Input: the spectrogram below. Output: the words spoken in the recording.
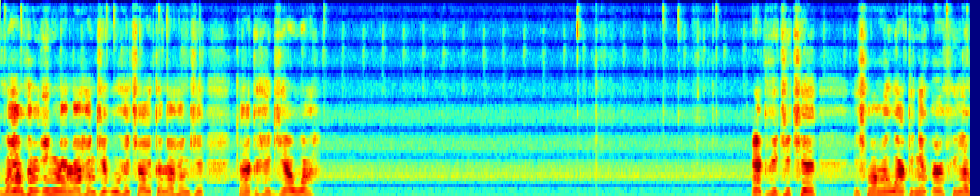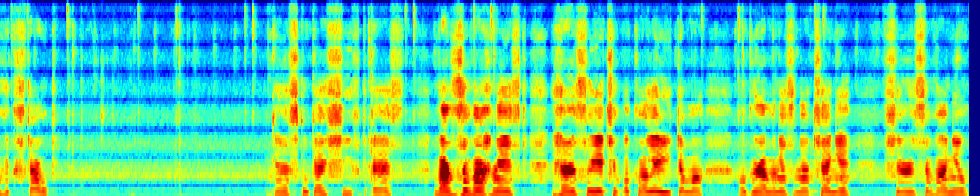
Wolałbym inne narzędzie użyć, ale to narzędzie także działa. Jak widzicie, już mamy ładnie profilowy kształt. Teraz tutaj Shift S. Bardzo ważne jest, że rysujecie po kolei. To ma ogromne znaczenie przy rysowaniu.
